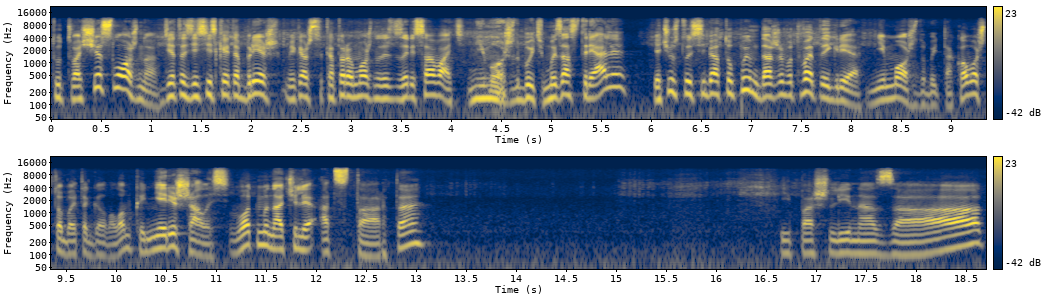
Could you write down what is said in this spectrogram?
Тут вообще сложно. Где-то здесь есть какая-то брешь, мне кажется, которую можно зарисовать. Не может быть, мы застряли? Я чувствую себя тупым даже вот в этой игре. Не может быть такого, чтобы эта головоломка не решалась. Вот мы начали от старта. И пошли назад.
